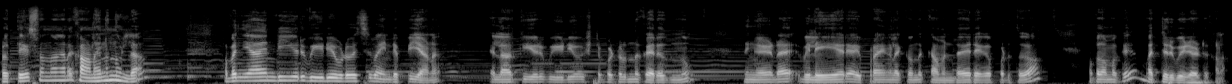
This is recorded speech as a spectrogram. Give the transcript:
പ്രത്യേകിച്ച് ഒന്നും അങ്ങനെ കാണാനൊന്നുമില്ല. അപ്പം ഞാൻ എന്റെ ഈ ഒരു വീഡിയോ ഇവിടെ വെച്ച് വൈൻഡപ്പ് ചെയ്യാണ്. എല്ലാവർക്കും ഈ ഒരു വീഡിയോ ഇഷ്ടപ്പെട്ടെന്ന് കരുതുന്നു. നിങ്ങളുടെ വിലയേറിയ അഭിപ്രായങ്ങളൊക്കെ ഒന്ന് കമന്റായി രേഖപ്പെടുത്തുക. അപ്പോൾ നമുക്ക് മറ്റൊരു വീഡിയോ ആയിട്ട് കാണാം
